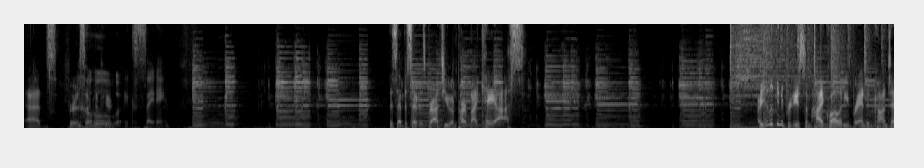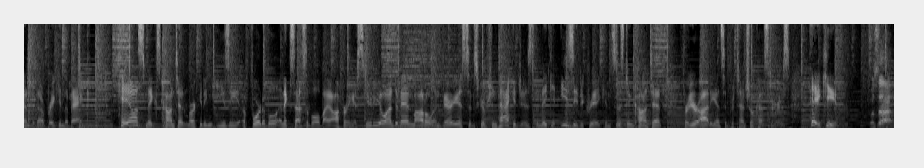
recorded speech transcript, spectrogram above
ads for a second here. Ooh, exciting. This episode is brought to you in part by Kaos. Are you looking to produce some high quality branded content without breaking the bank? Kaos makes content marketing easy, affordable, and accessible by offering a studio on demand model and various subscription packages that make it easy to create consistent content for your audience and potential customers. Hey, Keith, What's up?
